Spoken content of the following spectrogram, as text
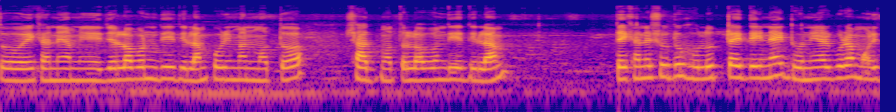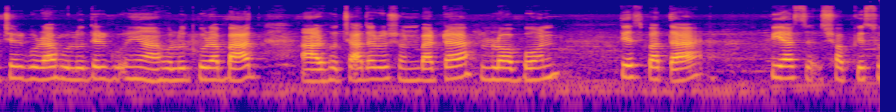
তো এখানে আমি যে লবণ দিয়ে দিলাম পরিমাণ মতো, স্বাদ মতো লবণ দিয়ে দিলাম। তো এখানে শুধু হলুদটাই দেই নাই, ধনিয়ার গুঁড়া, মরিচের গুঁড়া, হলুদের হলুদ গুঁড়া বাদ, আর হচ্ছে আদা, রসুন বাটা, লবণ তেজপাতা, পেঁয়াজ সব কিছু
